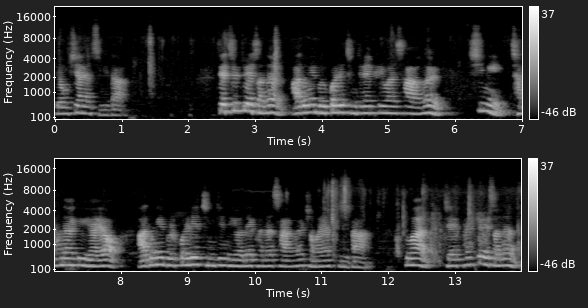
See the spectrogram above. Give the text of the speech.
명시하였습니다. 제7조에서는 아동의 놀권리 증진에 필요한 사항을 심의, 자문하기 위하여 아동의 놀권리 증진위원회에 관한 사항을 정하였습니다. 또한 제8조에서는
